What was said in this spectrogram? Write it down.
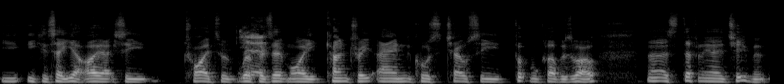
you, you can say, yeah, I actually tried to Yeah. represent my country and of course Chelsea Football Club as well. Uh, it's definitely an achievement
